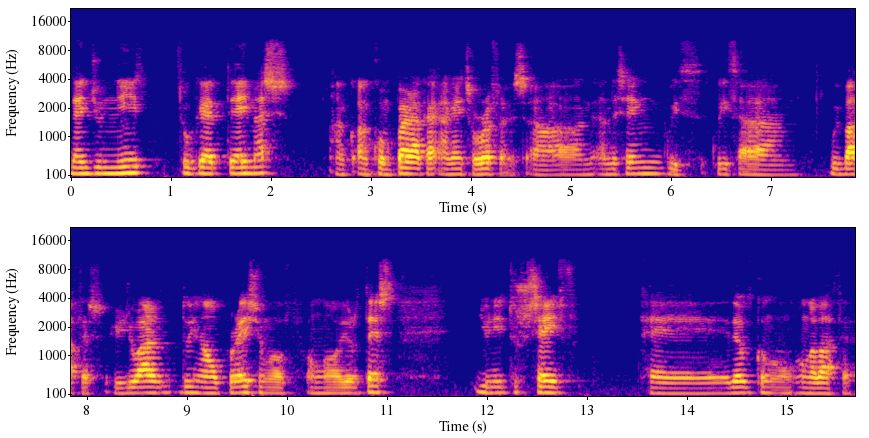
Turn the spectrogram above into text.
then you need to get the image and, and compare against a reference. Uh, and, and, the same with with um, with buffers. If you are doing an operation of on all your tests, you need to save the outcome on a buffer.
